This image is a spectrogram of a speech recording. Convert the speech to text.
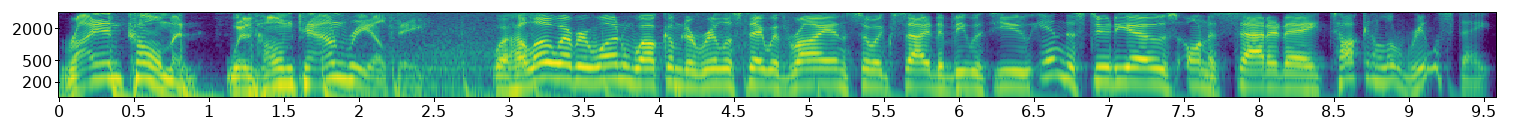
Ryan Coleman with Hometown Realty. Well, hello, everyone. Welcome to Real Estate with Ryan. So excited to be with you in the studios on a Saturday talking a little real estate.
